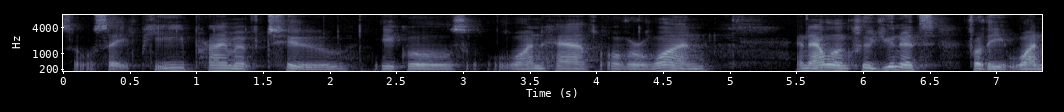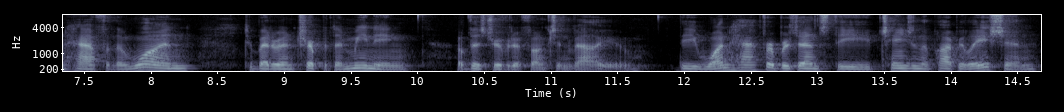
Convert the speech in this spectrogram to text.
So we'll say p prime of 2 equals 1 half over 1. And that will include units for the 1 half of the 1 to better interpret the meaning of this derivative function value. The 1 half represents the change in the population,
